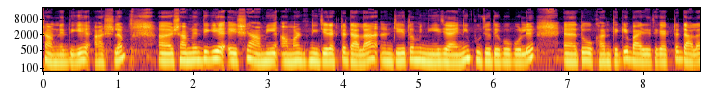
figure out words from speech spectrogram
সামনের দিকে আসলাম। সামনের দিকে এসে আমি আমার নিজের একটা ডালা, যেহেতু আমি নিয়ে যাইনি পুজো দেবো বলে তো ওখান থেকে বাইরে থেকে একটা ডালা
